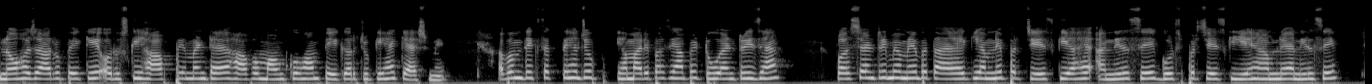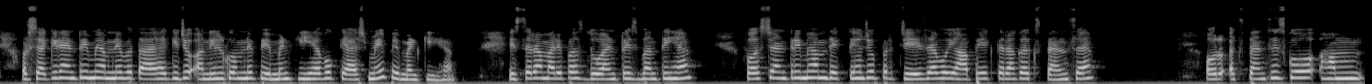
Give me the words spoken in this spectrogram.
नौ हज़ार रुपये के और उसकी हाफ़ पेमेंट है हाफ़ अमाउंट को हम पे कर चुके हैं कैश में। अब हम देख सकते हैं जो हमारे पास यहाँ पे टू एंट्रीज़ हैं। फ़र्स्ट एंट्री में हमने बताया है कि हमने परचेज़ किया है अनिल से गुड्स परचेज़ किए हैं हमने अनिल से। और सेकेंड एंट्री में हमने बताया है कि जो अनिल को हमने पेमेंट की है, वो कैश में पेमेंट की है। इस तरह हमारे पास दो एंट्रीज बनती हैं। फ़र्स्ट एंट्री में हम देखते हैं जो परचेज़ है, वो यहाँ पे एक तरह का एक्सपेंस है। और एक्सपेंसेस को हम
